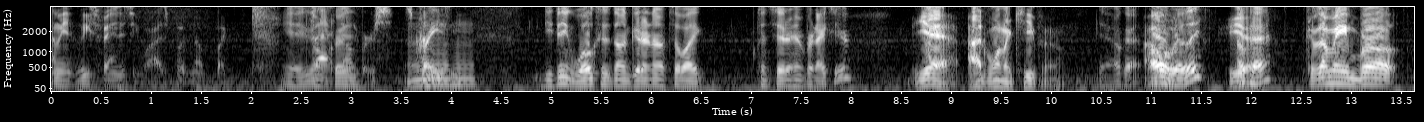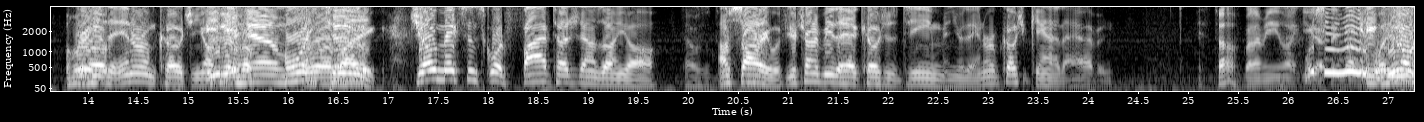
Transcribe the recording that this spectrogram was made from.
I mean, at least fantasy-wise, putting up like Yeah, he's going fat crazy. numbers. It's crazy. Mhm. Do you think Wilks has done good enough to like consider him for next year? Yeah, I'd want to keep him. Yeah. Okay. I Oh, would. really? Yeah. Okay. Cause I mean, bro, who Bro, he's else- the interim coach, and y'all either gave him 42. like Joe Mixon scored five touchdowns on y'all. That was. A I'm sorry, if you're trying to be the head coach of the team and you're the interim coach, you can't have that happen. It's tough, but I mean, like, you what gotta you think about mean? What we do you don't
